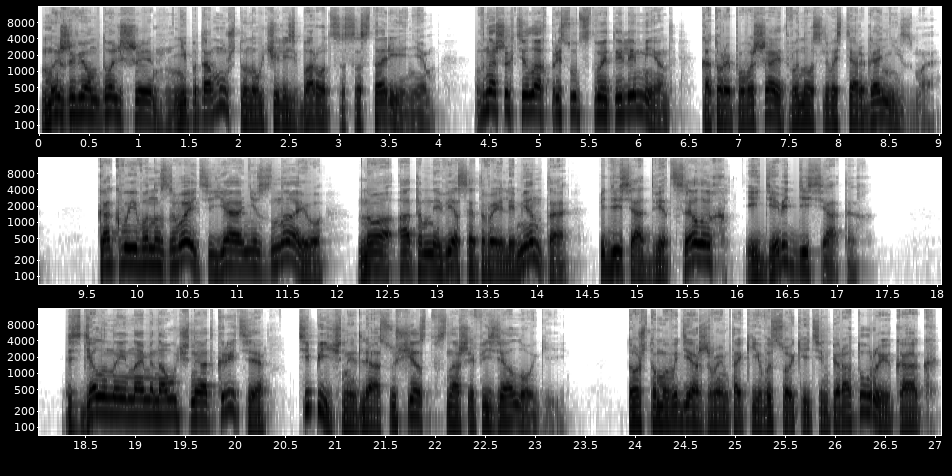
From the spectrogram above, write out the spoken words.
Мы живем дольше не потому, что научились бороться со старением. В наших телах присутствует элемент, который повышает выносливость организма. Как вы его называете, я не знаю, но атомный вес этого элемента 52,9. Сделанные нами научные открытия типичный для существ с нашей физиологией. То, что мы выдерживаем такие высокие температуры, как...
